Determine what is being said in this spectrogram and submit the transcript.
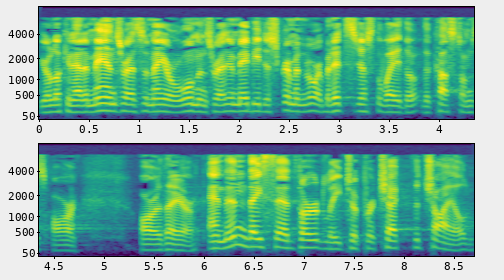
you're looking at a man's resume or a woman's resume. It may be discriminatory, but it's just the way the, the customs are, are there. And then they said, thirdly, to protect the child,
